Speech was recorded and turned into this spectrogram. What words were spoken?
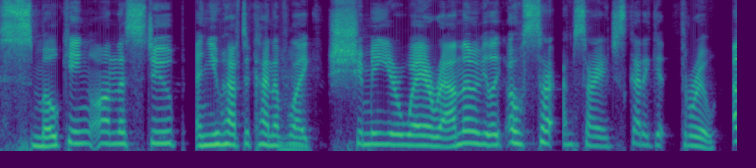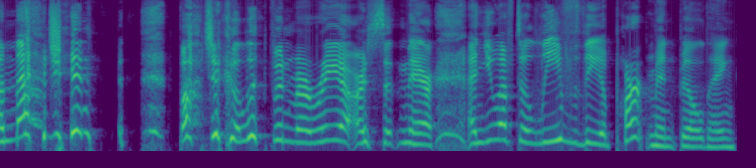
smoking on the stoop and you have to kind of Mhm. like shimmy your way around them and be like, "Oh, sorry, I'm sorry, I just got to get through." Imagine Bajikalup and Maria are sitting there and you have to leave the apartment building.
